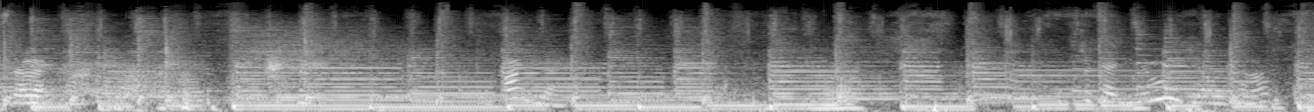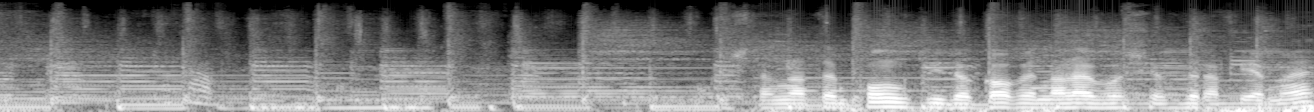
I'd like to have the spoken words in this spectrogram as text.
Z daleka. Fajne. Czekaj, gdzie my idziemy teraz? A tam. Gdzieś tam na ten punkt widokowy na lewo się wdrapiemy,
